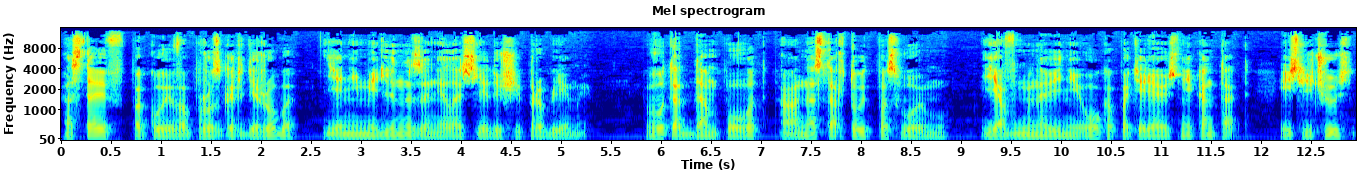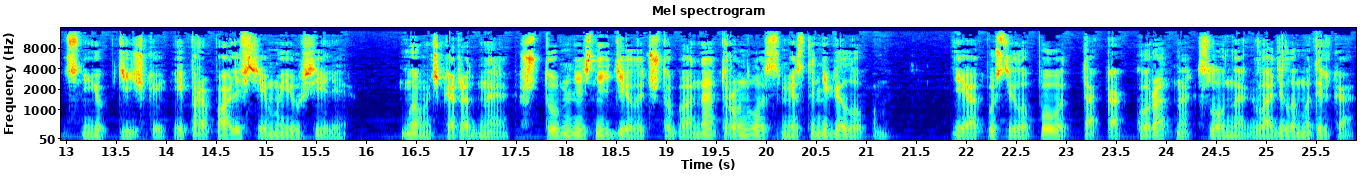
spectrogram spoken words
Оставив в покое вопрос гардероба, я немедленно занялась следующей проблемой. Вот отдам повод, а она стартует по-своему. Я в мгновение ока потеряю с ней контакт и слечу с нее птичкой, и пропали все мои усилия. Мамочка родная, что мне с ней делать, чтобы она тронулась с места не? Я отпустила повод так аккуратно, словно гладила мотылька.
